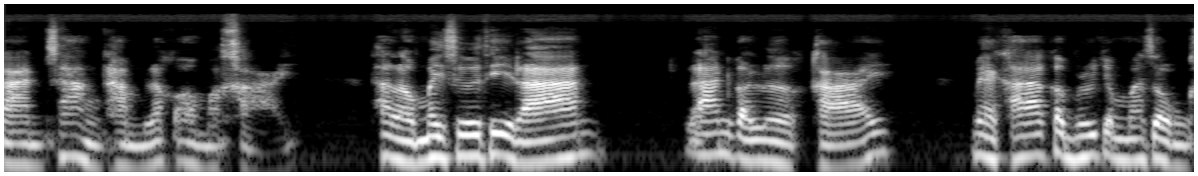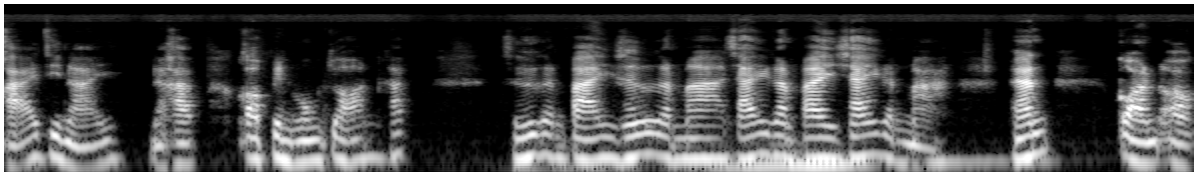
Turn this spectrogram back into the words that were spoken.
การสร้างทำแล้วก็เอามาขาย ถ้าเราไม่ซื้อที่ร้าน ร้านก็เลิกขาย แม่ค้าก็ไม่รู้จะมาส่งขายที่ไหนนะครับ ก็เป็นวงจรครับ ซื้อกันไปซื้อกันมาใช้กันไปใช้กันมา เพราะฉะนั้นก่อนออก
